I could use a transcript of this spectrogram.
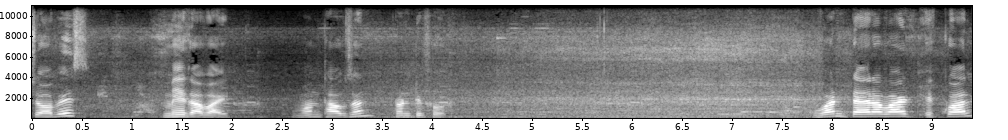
चौबीस megabyte one thousand twenty four one terabyte equal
